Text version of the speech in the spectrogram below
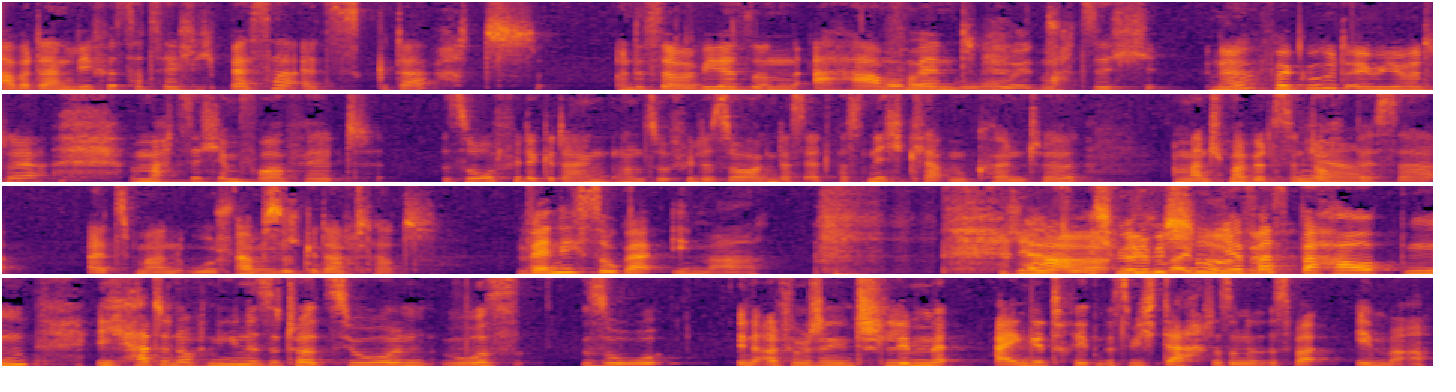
Aber dann lief es tatsächlich besser als gedacht. Und es ist aber wieder so ein Aha-Moment. Voll gut. Macht sich, ne, voll gut irgendwie, ja. Macht sich im Vorfeld so viele Gedanken und so viele Sorgen, dass etwas nicht klappen könnte. Und manchmal wird es dann Ja. doch besser, als man ursprünglich Absolut. gedacht hat. Wenn nicht sogar immer. Ja, also ich würde bei schon, mir ne? fast behaupten, ich hatte noch nie eine Situation, wo es so in Anführungsstrichen schlimm eingetreten ist, wie ich dachte, sondern es war immer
